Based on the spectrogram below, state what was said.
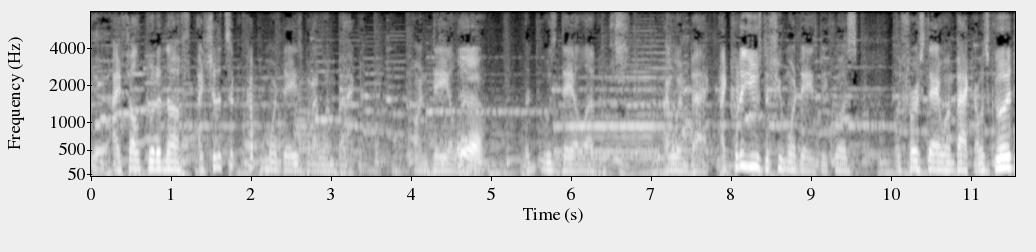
Yeah. I felt good enough. I should have took a couple more days, but I went back on day 11. It was day 11. I went back. I could have used a few more days because the first day I went back, I was good.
